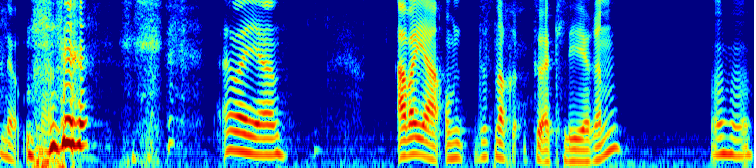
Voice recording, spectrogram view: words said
no. Aber ja. Aber ja, um das noch zu erklären, Mhm.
